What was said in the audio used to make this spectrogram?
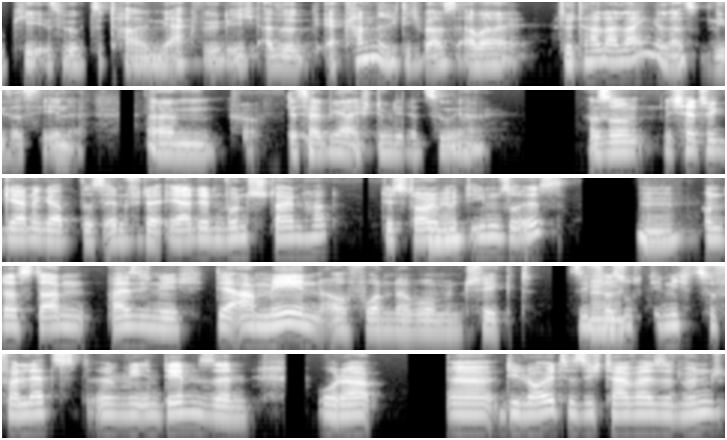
okay, es wirkt total merkwürdig. Also, er kann richtig was, aber total allein gelassen in dieser Szene. Ähm, Ja. deshalb ja, ich stimme dir dazu, ja. Also, ich hätte gerne gehabt, dass entweder er den Wunschstein hat, die Story mit Mhm. ihm so ist Mhm. und dass dann, weiß ich nicht, der Armeen auf Wonder Woman schickt. Sie Mhm. versucht, die nicht zu verletzt irgendwie in dem Sinn. Oder, äh, die Leute sich teilweise wünsch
